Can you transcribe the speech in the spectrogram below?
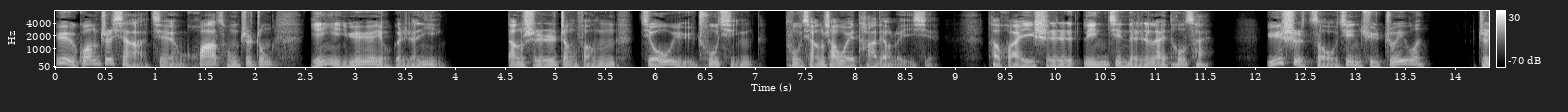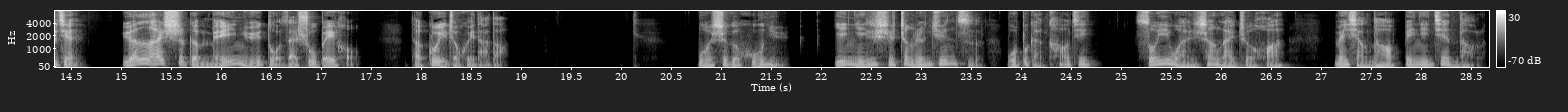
月光之下，见花丛之中隐隐约约有个人影。当时正逢久雨初晴，土墙稍微塌掉了一些。他怀疑是邻近的人来偷菜，于是走进去追问。只见原来是个美女躲在树背后。他跪着回答道：“我是个狐女，因您是正人君子，我不敢靠近，所以晚上来折花。没想到被您见到了。”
